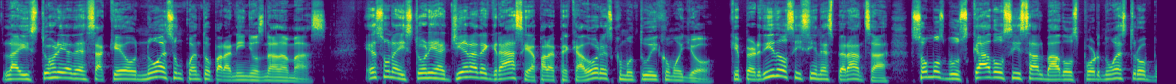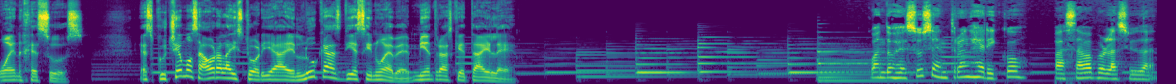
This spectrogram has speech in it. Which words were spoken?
La historia de Saqueo no es un cuento para niños nada más. Es una historia llena de gracia para pecadores como tú y como yo, que perdidos y sin esperanza, somos buscados y salvados por nuestro buen Jesús. Escuchemos ahora la historia en Lucas 19, mientras que Tai Cuando Jesús entró en Jericó, pasaba por la ciudad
